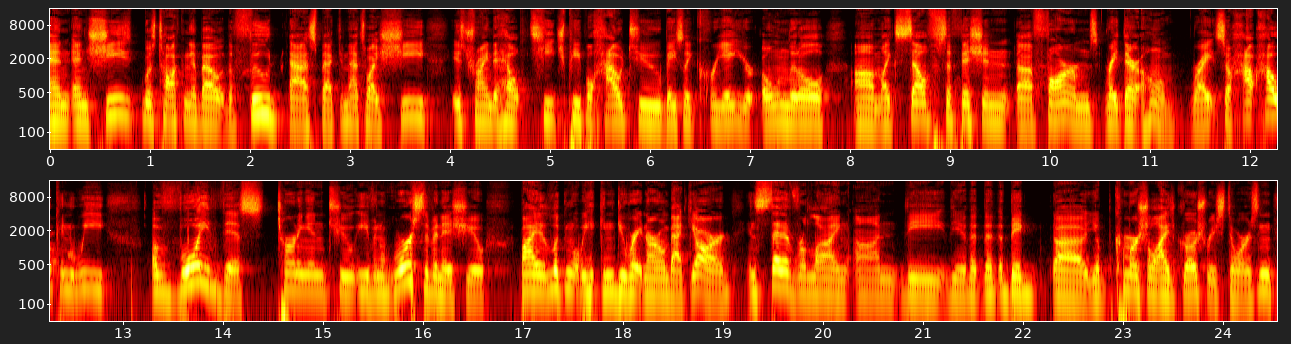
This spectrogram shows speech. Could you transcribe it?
and and she was talking about the food aspect and that's why she is trying to help teach people how to basically create your own little um, like self-sufficient uh, farms right there at home right? So how, how can we avoid this turning into even worse of an issue by looking what we can do right in our own backyard instead of relying on the you know the, the, the big uh, you know commercialized grocery stores. And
